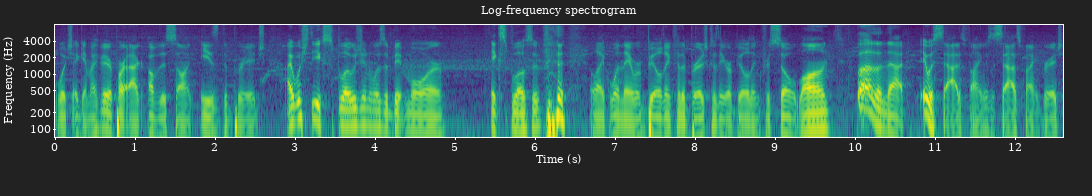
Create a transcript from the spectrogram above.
which again, my favorite part of this song is the bridge. I wish the explosion was a bit more explosive, like when they were building for the bridge because they were building for so long. But other than that, it was satisfying. It was a satisfying bridge.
